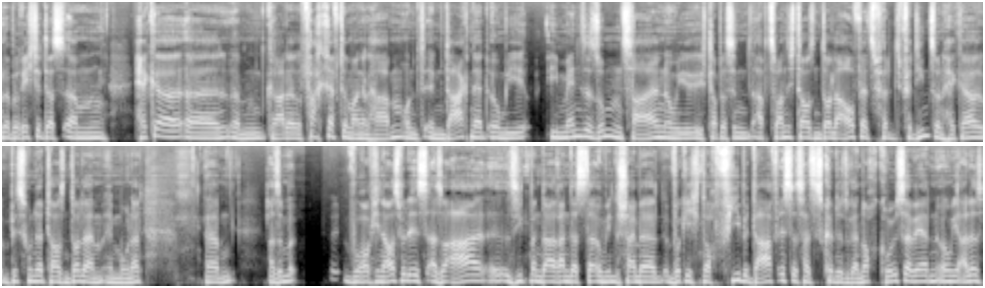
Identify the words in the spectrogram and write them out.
oder berichtet, dass ähm, Hacker äh, ähm, gerade Fachkräftemangel haben und im Darknet irgendwie immense Summen zahlen. Irgendwie, ich glaube, das sind ab 20.000 Dollar aufwärts verdient so ein Hacker bis 100.000 Dollar im, im Monat. Ähm, also Worauf ich hinaus will, ist, also A, äh, sieht man daran, dass da irgendwie scheinbar wirklich noch viel Bedarf ist. Das heißt, es könnte sogar noch größer werden, irgendwie alles.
